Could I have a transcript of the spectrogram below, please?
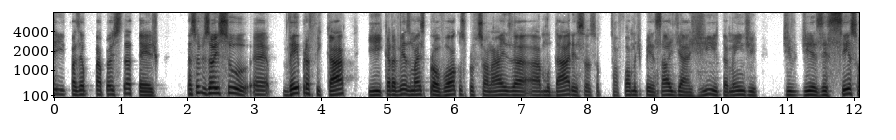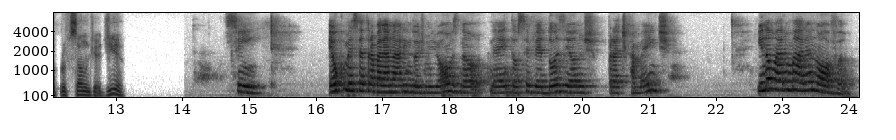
e fazer o papel estratégico. Na sua visão, isso é, veio para ficar e cada vez mais provoca os profissionais a, a mudarem sua, sua, sua, forma de pensar, de agir, também de, de, de exercer sua profissão no dia a dia? Sim. Eu comecei a trabalhar na área em 2011, não, né? então você vê 12 anos praticamente, e não era uma área nova.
